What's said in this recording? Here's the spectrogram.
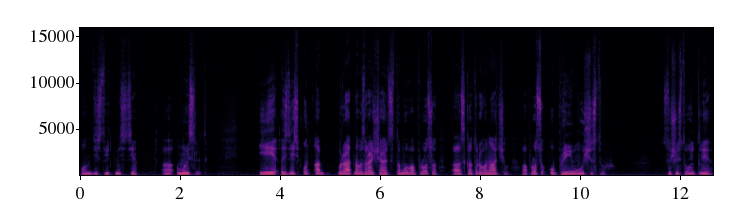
он в действительности а, мыслит. И здесь он обратно возвращается к тому вопросу, а, с которого начал, вопросу о преимуществах. Существует ли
